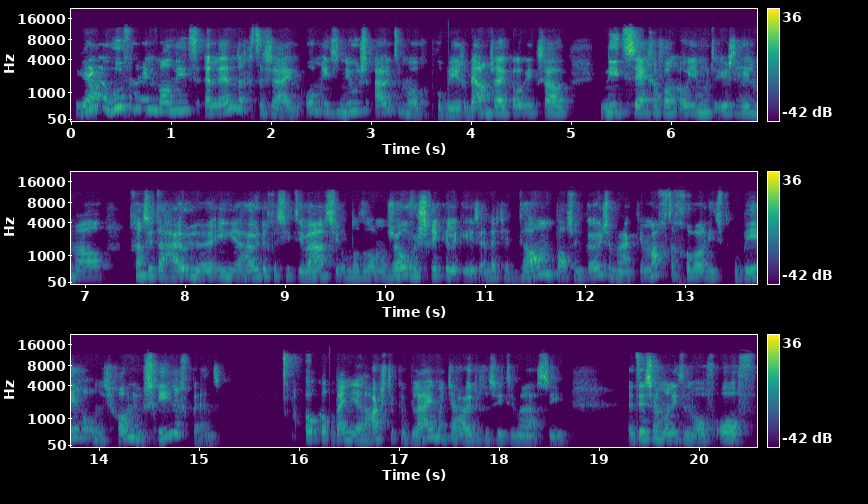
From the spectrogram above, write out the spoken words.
Ja, Dingen hoeven helemaal niet ellendig te zijn om iets nieuws uit te mogen proberen. Daarom zei ik ook, ik zou niet zeggen van, oh je moet eerst helemaal gaan zitten huilen in je huidige situatie, omdat het allemaal zo verschrikkelijk is en dat je dan pas een keuze maakt. Je mag er gewoon iets proberen omdat je gewoon nieuwsgierig bent. Ook al ben je hartstikke blij met je huidige situatie. Het is helemaal niet een of-of.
